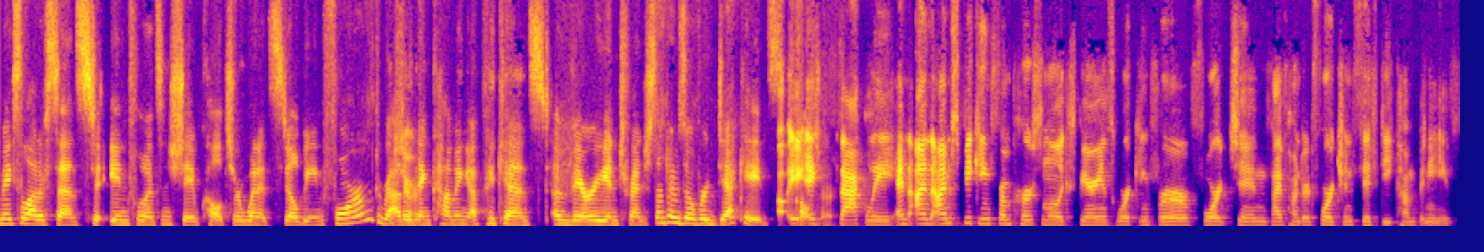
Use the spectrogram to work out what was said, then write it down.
makes a lot of sense to influence and shape culture when it's still being formed rather sure. than coming up against a very entrenched sometimes over decades uh, culture. exactly and, and i'm speaking from personal experience working for fortune 500 fortune 50 companies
